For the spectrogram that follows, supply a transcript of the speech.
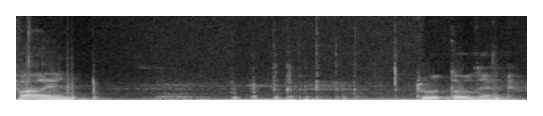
fine 2000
